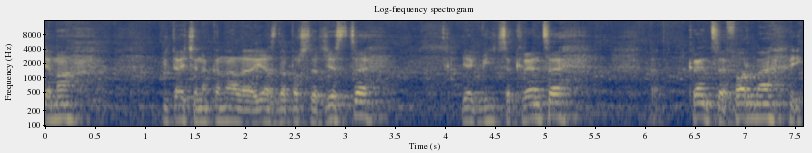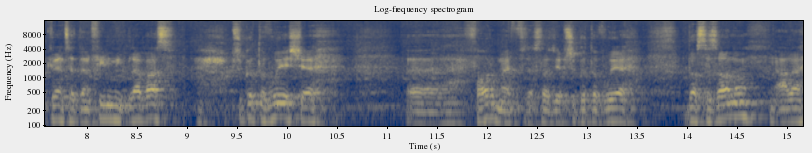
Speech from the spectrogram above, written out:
Siema, witajcie na kanale Jazda po 40. Jak widzicie kręcę, kręcę formę i kręcę ten filmik dla Was. Przygotowuję się, e, formę w zasadzie przygotowuję do sezonu, ale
